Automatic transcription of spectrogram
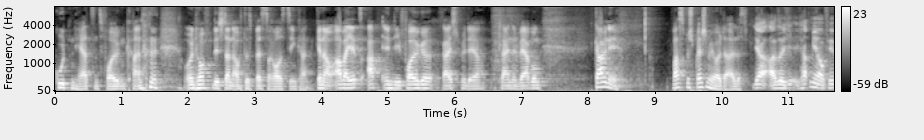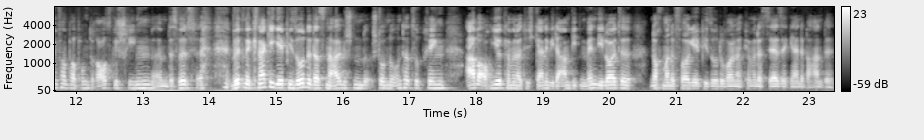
guten Herzens folgen kann und hoffentlich dann auch das Beste rausziehen kann. Genau, aber jetzt ab in die Folge, reicht mit der kleinen Werbung. Carmine, was besprechen wir heute alles? Ja, also ich, ich habe mir auf jeden Fall ein paar Punkte rausgeschrieben. Ähm, Das wird, wird eine knackige Episode, das eine halbe Stunde, Stunde unterzubringen. Aber auch hier können wir natürlich gerne wieder anbieten. Wenn die Leute noch mal eine Folgeepisode wollen, dann können wir das sehr, sehr gerne behandeln.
